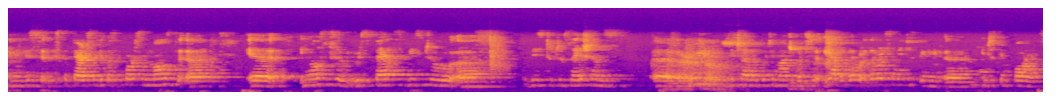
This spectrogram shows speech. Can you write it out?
I mean, this, this comparison because, of course, in most uh, uh, in most respects, these two uh, these two translations uh, agree close. with each other pretty much. But uh, yeah, but there were there were some interesting uh, interesting points.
